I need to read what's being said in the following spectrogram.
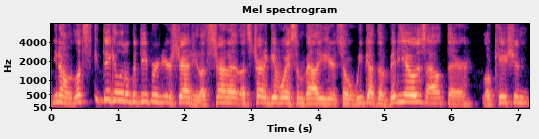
you know let's dig a little bit deeper into your strategy let's try to let's try to give away some value here so we've got the videos out there location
